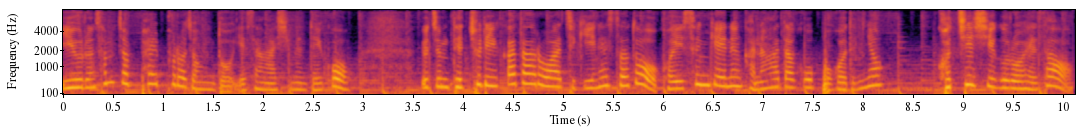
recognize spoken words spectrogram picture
이율은 3.8% 정도 예상하시면 되고 요즘 대출이 까다로워지긴 했어도 거의 승계는 가능하다고 보거든요. 거치식으로 해서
